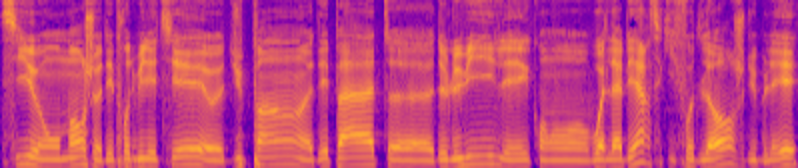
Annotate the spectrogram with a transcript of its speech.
si on mange des produits laitiers, du pain, des pâtes, euh, de l'huile et qu'on boit de la bière, c'est qu'il faut de l'orge, du blé,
